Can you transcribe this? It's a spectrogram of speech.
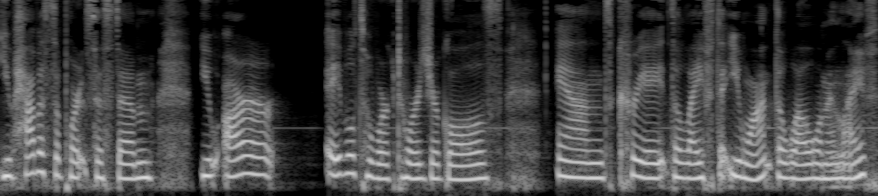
you have a support system, you are able to work towards your goals and create the life that you want, the well woman life.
